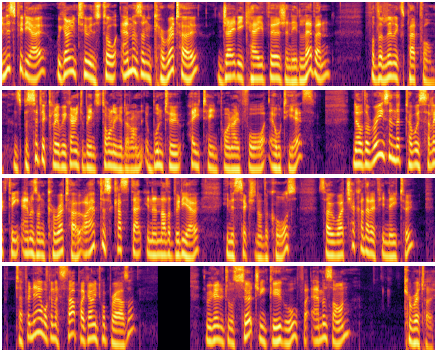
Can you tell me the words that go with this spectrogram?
In this video, we're going to install Amazon Corretto JDK version 11 for the Linux platform. And specifically, we're going to be installing it on Ubuntu 18.04 LTS. Now, the reason that we're selecting Amazon Corretto, I have discussed that in another video in this section of the course. So uh, check on that if you need to. But uh, for now, we're going to start by going to a browser. And we're going to do a search in Google for Amazon Corretto.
